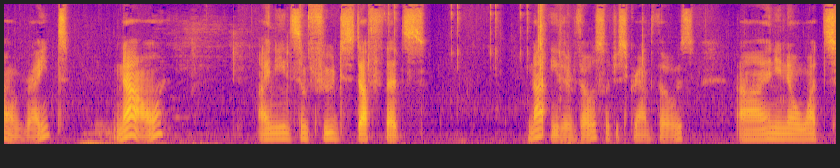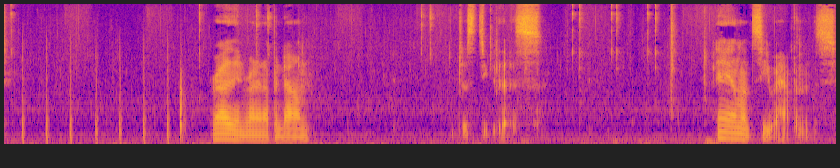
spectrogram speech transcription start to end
Alright. Now, I need some food stuff that's not either of those, so just grab those. Uh, and you know what? Rather than running up and down, just do this. And let's see what happens.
